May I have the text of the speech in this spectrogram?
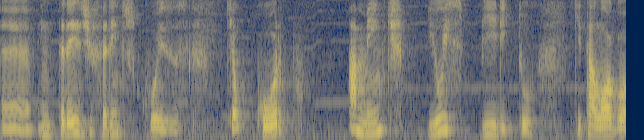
é, em três diferentes coisas, que é o corpo, a mente e o espírito que está logo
